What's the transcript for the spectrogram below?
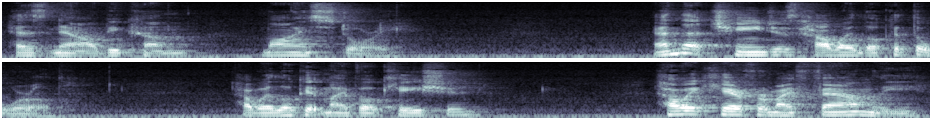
has now become my story. And that changes how I look at the world, how I look at my vocation, how I care for my family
